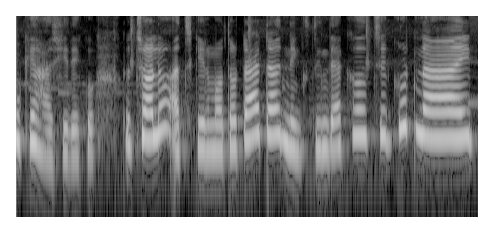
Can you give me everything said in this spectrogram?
মুখে হাসি দেখো তো চলো আজকের মতো টাটা নেক্সট দিন দেখা হচ্ছে গুড নাইট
